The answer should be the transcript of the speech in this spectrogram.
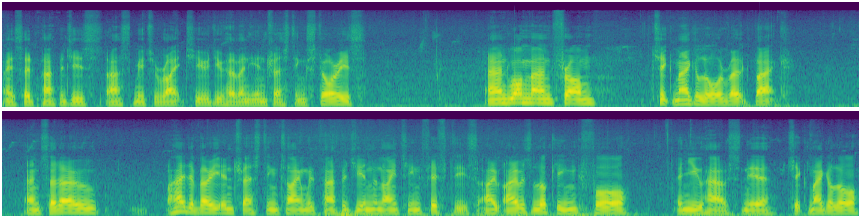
I said, Papaji's asked me to write to you. Do you have any interesting stories? And one man from Chikmagalur wrote back and said, oh, I had a very interesting time with Papaji in the 1950s. I, I was looking for a new house near Chikmagalur.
